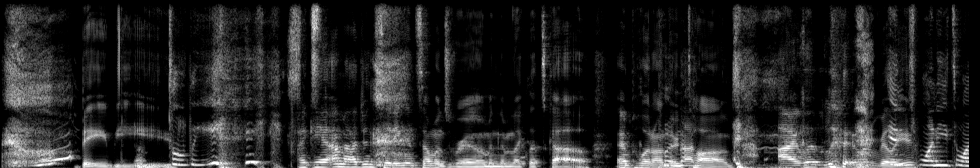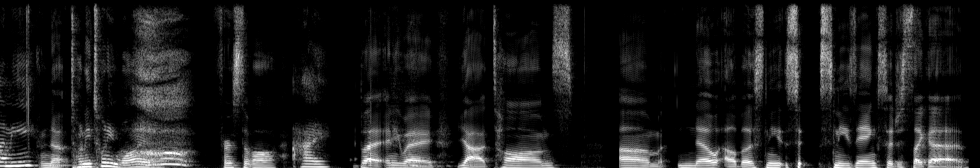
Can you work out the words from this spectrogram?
baby. Please. I can't imagine sitting in someone's room and them like, let's go and put on Putting their on- Toms. I would, it would really In 2020. no 2021. First of all, Hi. but anyway, yeah, Toms. Um, no elbow sneeze, sneezing, so just like a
